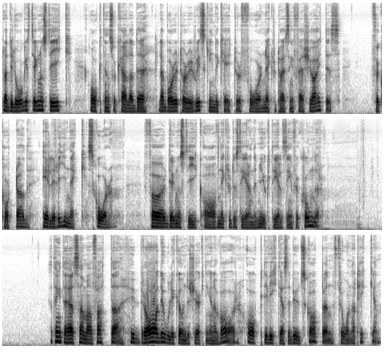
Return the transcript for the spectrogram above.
radiologisk diagnostik och den så kallade Laboratory Risk Indicator for Necrotizing Fasciitis, förkortad LRINEC score, för diagnostik av nekrotiserande mjukdelsinfektioner. Jag tänkte här sammanfatta hur bra de olika undersökningarna var och de viktigaste budskapen från artikeln.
